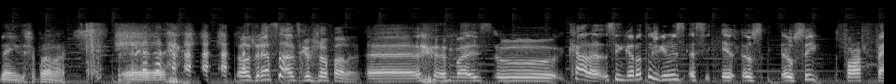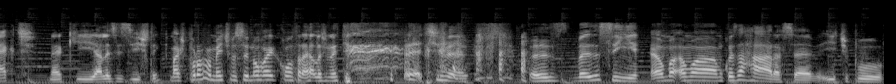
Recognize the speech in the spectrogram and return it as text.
Bem, deixa pra lá. É... o André sabe do que eu estou falando. É... Mas o. Cara, assim, garotas gamers, assim, eu, eu, eu sei for a fact, né, que elas existem, mas provavelmente você não vai encontrar elas na internet, velho. Mas, mas, assim, é uma, é uma, uma coisa rara, sabe? E, tipo,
